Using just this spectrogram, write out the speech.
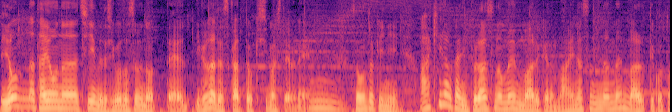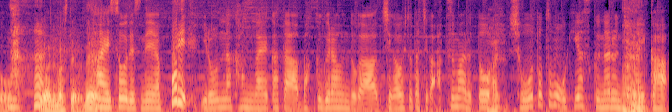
いろんな多様なチームで仕事するのっていかがですかってお聞きしましたよね、うん、その時に明らかにプラスの面もあるけどマイナスの面もあるってことを 言われましたよね。はいそうですね。やっぱりいろんな考え方バックグラウンドが違う人たちが集まると、はい、衝突も起きやすくなるんじゃないか、は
